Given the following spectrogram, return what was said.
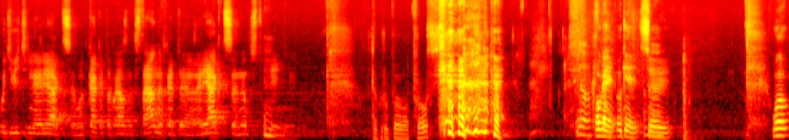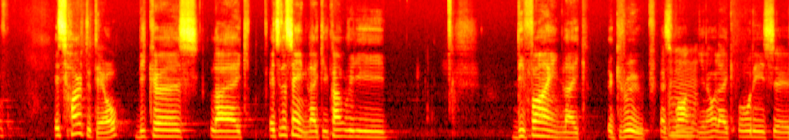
удивительная реакция. Вот как это в разных странах, это реакция на выступление. Это группа вопрос. Ну, кстати, okay. So, well, it's hard to tell because, like, it's the same. Like, you can't really define like a group as one. You know, like all these uh,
